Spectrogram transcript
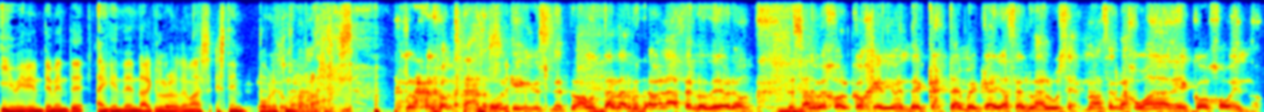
y evidentemente hay que intentar que los demás estén pobres como las ratas. Claro, claro, porque si le va a montar la ruta para hacerlo de oro, te sale mejor coger y vender cartas en mercado y hacer la loser, ¿no? Hacer la jugada de cojo, vendo.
